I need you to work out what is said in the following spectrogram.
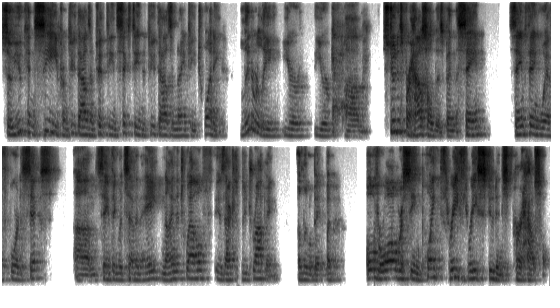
So you can see from 2015, 16 to 2019, 20, literally your, your um, students per household has been the same. Same thing with four to six. Um, same thing with seven to eight, nine to 12 is actually dropping a little bit, but Overall, we're seeing 0.33 students per household.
